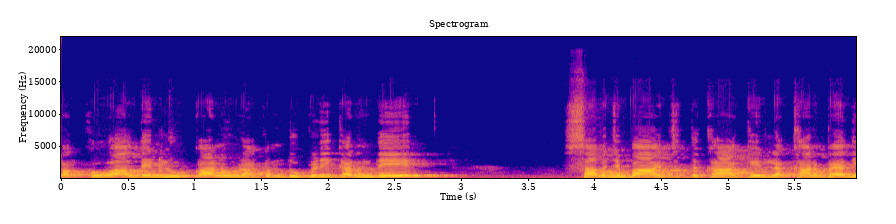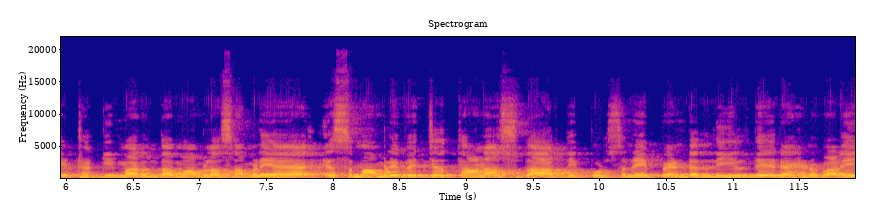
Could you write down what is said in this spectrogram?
ਪੱਖੋਵਾਲ ਦੇ ਲੋਕਾਂ ਨੂੰ ਰਕਮ ਦੁੱਗਣੀ ਕਰਨ ਦੇ ਸਬਜ਼ਬਾਜ਼ ਦਿਖਾ ਕੇ ਲੱਖਾਂ ਰੁਪਏ ਦੀ ਠੱਗੀ ਮਾਰਨ ਦਾ ਮਾਮਲਾ ਸਾਹਮਣੇ ਆਇਆ ਇਸ ਮਾਮਲੇ ਵਿੱਚ ਥਾਣਾ ਸੁਧਾਰ ਦੀ ਪੁਲਿਸ ਨੇ ਪਿੰਡ ਲੀਲ ਦੇ ਰਹਿਣ ਵਾਲੇ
